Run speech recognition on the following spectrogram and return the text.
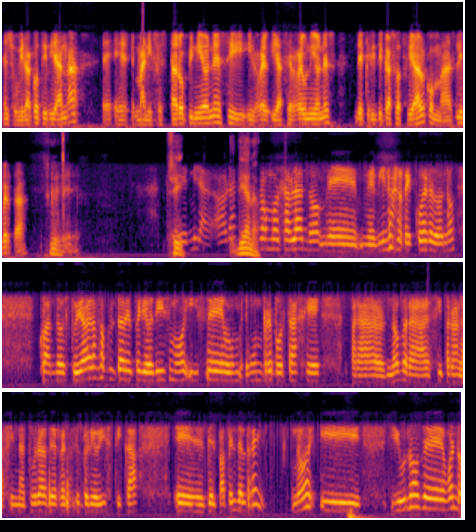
en su vida cotidiana, eh, eh, manifestar opiniones y, hacer reuniones de crítica social con más libertad. Sí. mira, ahora que estamos hablando, me, me vino el recuerdo, ¿no? cuando estudiaba en la Facultad de Periodismo hice un, un reportaje para, ¿no? Para, sí, para la asignatura de redacción periodística eh, del papel del rey, ¿no? Y, y uno de, bueno,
